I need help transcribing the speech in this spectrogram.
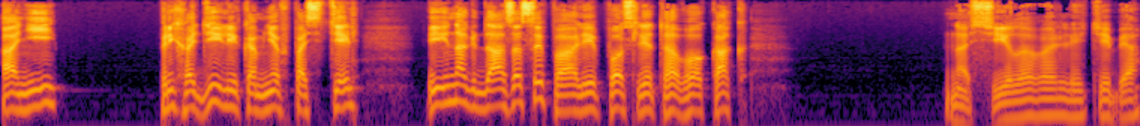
они приходили ко мне в постель и иногда засыпали после того, как насиловали тебя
